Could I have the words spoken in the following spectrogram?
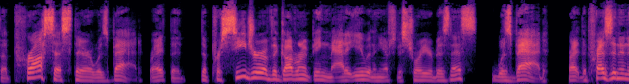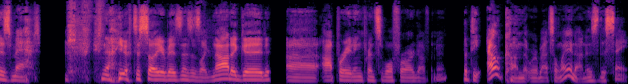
the process there was bad, right? The the procedure of the government being mad at you and then you have to destroy your business was bad, right? The president is mad. now you have to sell your business is like not a good uh, operating principle for our government. But the outcome that we're about to land on is the same,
